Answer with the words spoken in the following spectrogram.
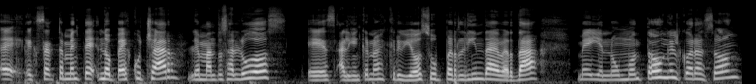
Eh, exactamente, nos va escuchar, le mando saludos. Es alguien que nos escribió súper linda, de verdad. Me llenó un montón el corazón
